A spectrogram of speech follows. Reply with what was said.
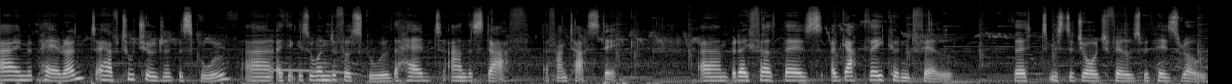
I'm a parent. I have two children at the school. Uh, I think it's a wonderful school. The head and the staff are fantastic. Um, but I felt there's a gap they couldn't fill that Mr George fills with his role.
